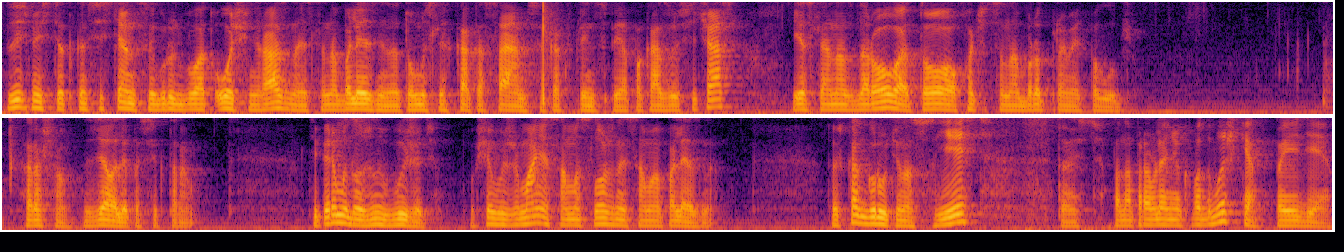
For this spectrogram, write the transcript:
В зависимости от консистенции грудь бывает очень разная. Если она болезненная, то мы слегка касаемся, как в принципе я показываю сейчас. Если она здоровая, то хочется наоборот промять поглубже. Хорошо, сделали по секторам. Теперь мы должны выжать. Вообще выжимание самое сложное и самое полезное. То есть как грудь у нас есть, то есть по направлению к подмышке, по идее,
